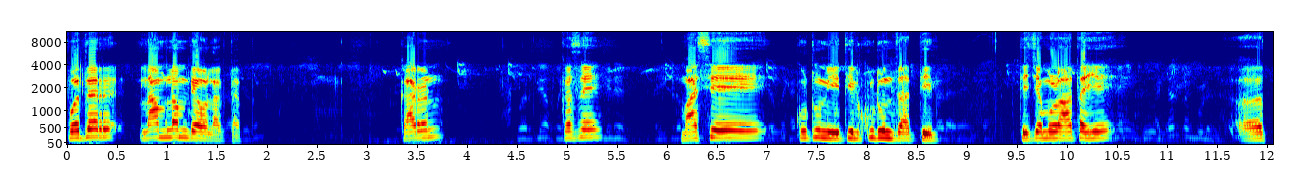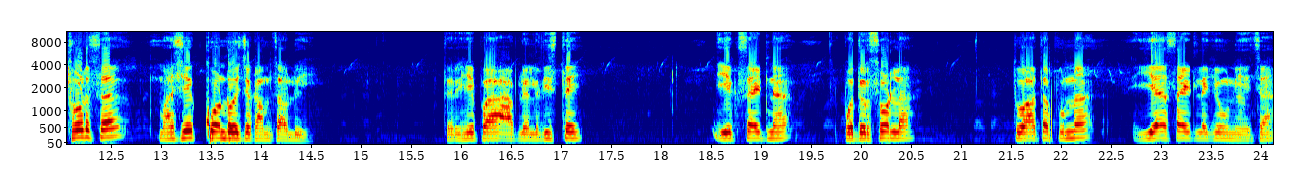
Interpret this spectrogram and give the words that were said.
पदर लांब लांब द्यावं लागतात. कारण कसं आहे मासे कुठून येतील कुठून जातील त्याच्यामुळं आता हे अ, थोडंसं मासे कोंडवायचं काम चालू आहे. तर हे पहा आपल्याला दिसतंय. एक साईडनं पदर सोडला. तो आता पुन्हा या साईडला घेऊन यायचा.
